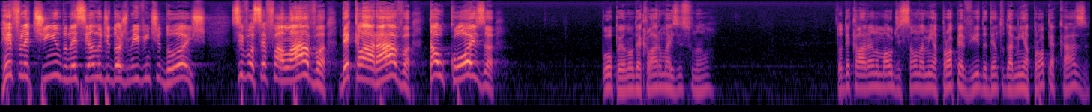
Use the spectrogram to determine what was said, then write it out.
refletindo nesse ano de 2022 se você falava, declarava tal coisa, opa, eu não declaro mais isso não. Estou declarando maldição na minha própria vida, dentro da minha própria casa.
